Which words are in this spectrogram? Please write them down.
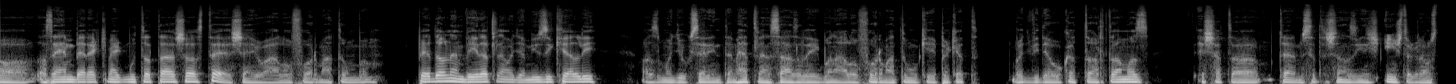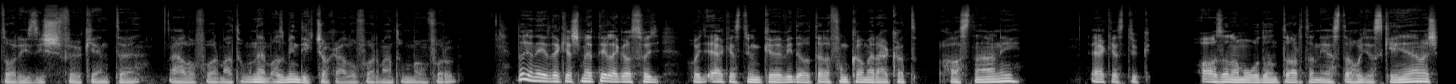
a, az emberek megmutatása az teljesen jó álló formátumban. Például nem véletlen, hogy a Musical.ly az mondjuk szerintem 70%-ban álló formátumú képeket vagy videókat tartalmaz, és hát a, természetesen az Instagram Stories is főként eh, álló formátum. Nem, az mindig csak álló formátumban forog. Nagyon érdekes, mert tényleg az, hogy, hogy elkezdtünk eh, videótelefon kamerákat használni, elkezdtük azon a módon tartani ezt, ahogy az kényelmes,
